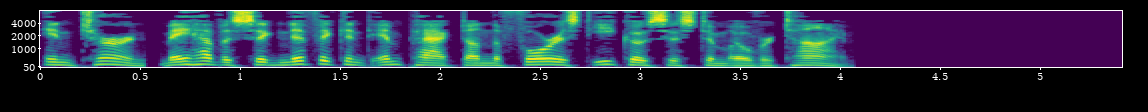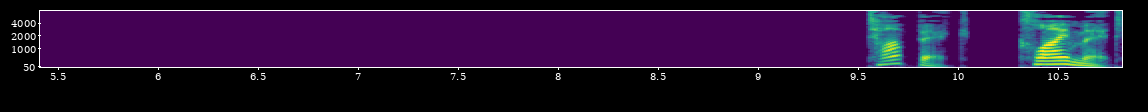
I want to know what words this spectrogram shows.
in turn, may have a significant impact on the forest ecosystem over time. Climate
